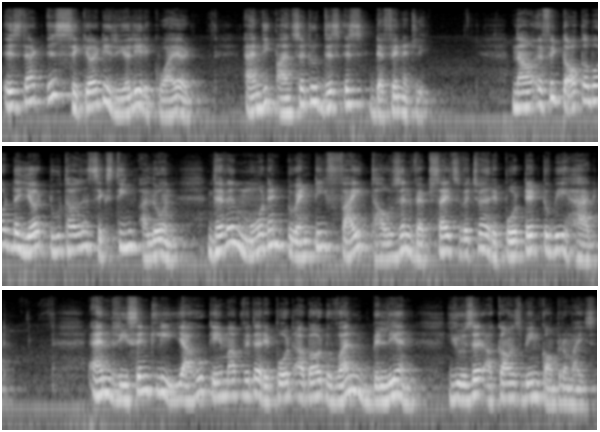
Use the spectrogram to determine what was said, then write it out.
is that is security really required? And the answer to this is definitely. Now if we talk about the year 2016 alone there were more than 25,000 websites which were reported to be hacked. And recently, Yahoo came up with a report about 1 billion user accounts being compromised.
